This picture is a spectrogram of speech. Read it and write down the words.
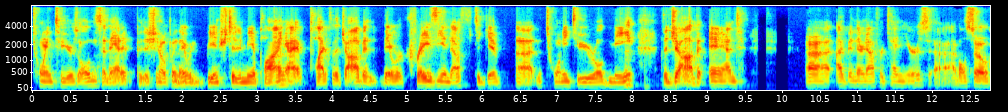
22 years old and said they had a position open. They would be interested in me applying. I applied for the job, and they were crazy enough to give uh, the 22 year old me the job. And uh, I've been there now for 10 years. Uh, I've also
